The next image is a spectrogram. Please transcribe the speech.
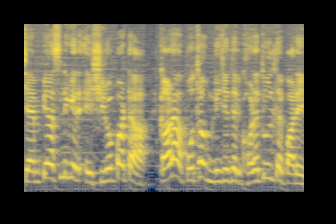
চ্যাম্পিয়ন্স লিগের এই শিরোপাটা কারা প্রথম নিজেদের ঘরে তুলতে পারে?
